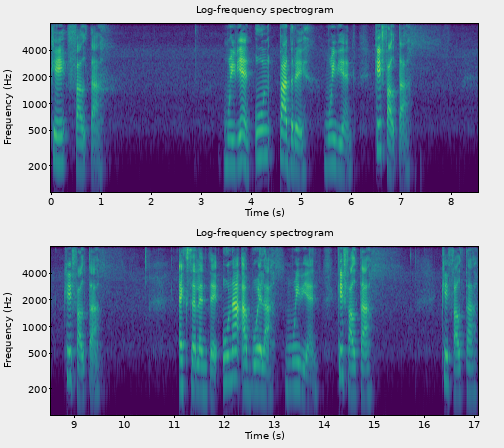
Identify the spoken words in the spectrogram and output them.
¿Qué falta? Muy bien, un padre. Muy bien. ¿Qué falta? ¿Qué falta? Excelente. Una abuela. Muy bien. ¿Qué falta? ¿Qué falta?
